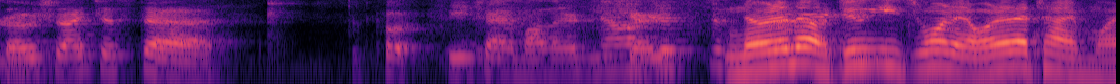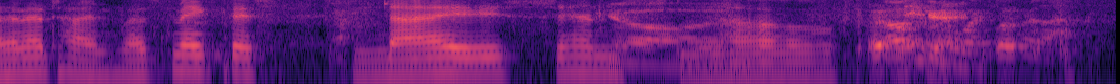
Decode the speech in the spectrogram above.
so should I just uh put each item on there? No, just, just No, no, no. Do each one at one at a time. One at a time. Let's make this nice and God. slow. Okay. Save the worst for last.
